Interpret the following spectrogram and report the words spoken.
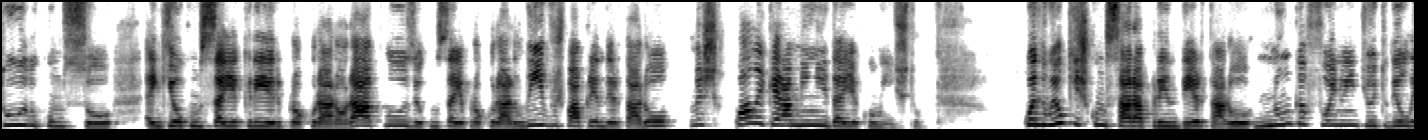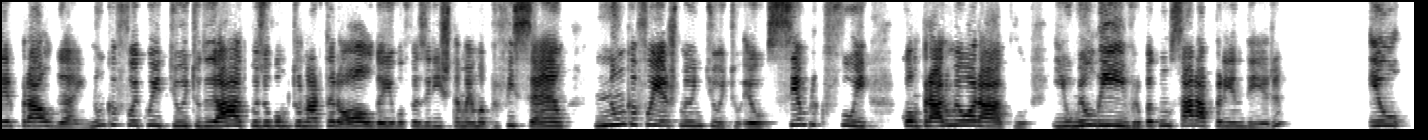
tudo começou, em que eu comecei a querer procurar oráculos, eu comecei a procurar livros para aprender tarot, mas qual é que era a minha ideia com isto? Quando eu quis começar a aprender tarot, nunca foi no intuito de eu ler para alguém, nunca foi com o intuito de, ah, depois eu vou me tornar taróloga e eu vou fazer isto também uma profissão. Nunca foi este o meu intuito. Eu sempre que fui comprar o meu oráculo e o meu livro para começar a aprender, eu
